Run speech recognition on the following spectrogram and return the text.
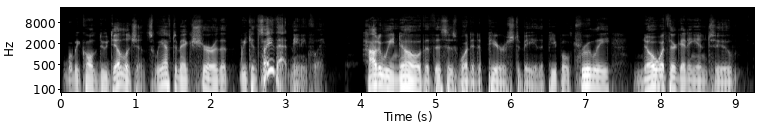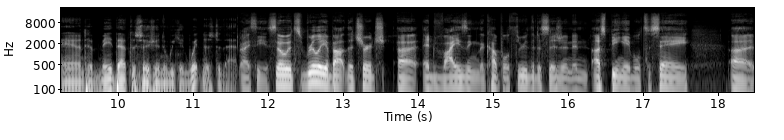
what we call due diligence. We have to make sure that we can say that meaningfully. How do we know that this is what it appears to be? That people truly know what they're getting into and have made that decision, and we can witness to that. I see. So it's really about the church uh, advising the couple through the decision, and us being able to say uh,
